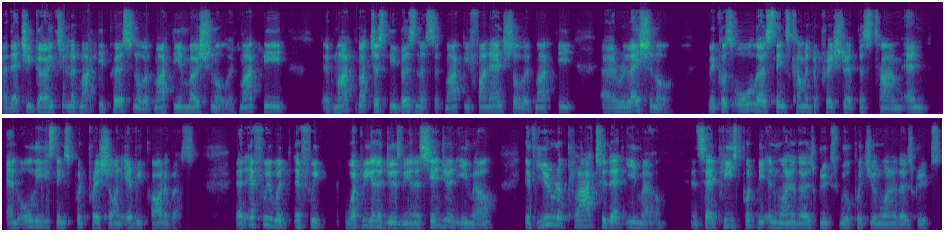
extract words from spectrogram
uh, that you're going through. And it might be personal, it might be emotional, it might be, it might not just be business, it might be financial, it might be uh, relational because all those things come under pressure at this time and and all these things put pressure on every part of us that if we would if we what we're going to do is we're going to send you an email if you reply to that email and say please put me in one of those groups we'll put you in one of those groups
